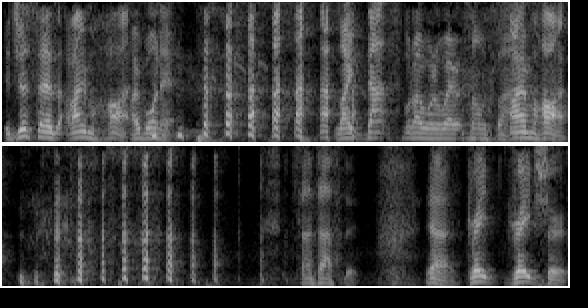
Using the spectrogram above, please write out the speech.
It just says "I'm hot." I want it. like, that's what I want to wear at SummerSlam. I'm hot. it's fantastic. Yeah, great, great shirt.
